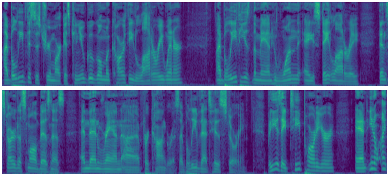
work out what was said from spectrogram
I believe this is true, Marcus. Can you Google McCarthy lottery winner? I believe he is the man who won a state lottery, then started a small business, and then ran uh, for Congress. I believe that's his story. But he is a Tea Partier, and you know, I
